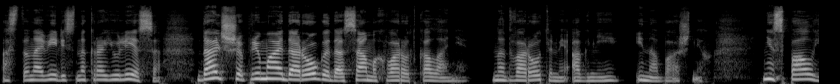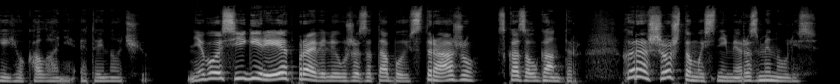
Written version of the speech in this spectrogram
Остановились на краю леса. Дальше прямая дорога до самых ворот Калани. Над воротами огни и на башнях. Не спал ее Калани этой ночью. «Небось, егерей отправили уже за тобой, стражу», — сказал Гантер. «Хорошо, что мы с ними разминулись.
